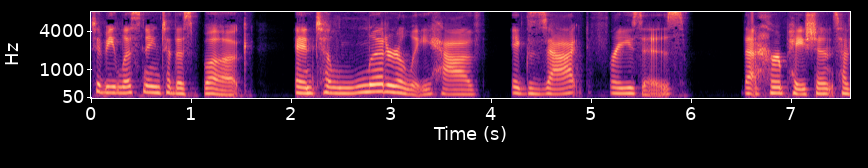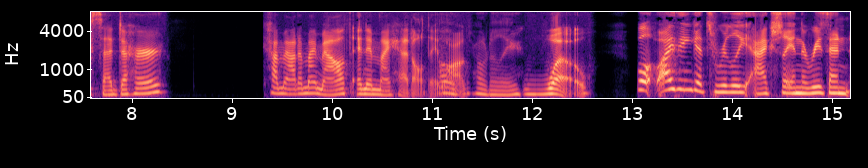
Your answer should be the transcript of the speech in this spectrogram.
to be listening to this book and to literally have exact phrases that her patients have said to her come out of my mouth and in my head all day Oh, long. totally. Whoa. Well, I think it's really actually, and the reason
